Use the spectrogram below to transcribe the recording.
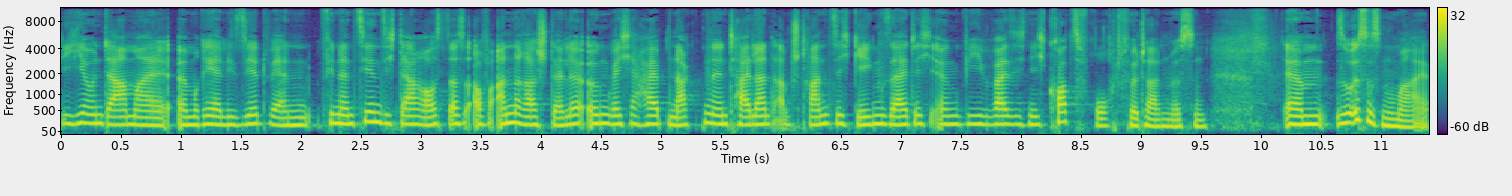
die hier und da mal ähm, realisiert werden, finanzieren sich daraus, dass auf anderer Stelle irgendwelche Halbnackten in Thailand am Strand sich gegenseitig irgendwie, weiß ich nicht, Kotzfrucht füttern müssen. Ähm, so ist es nun mal.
